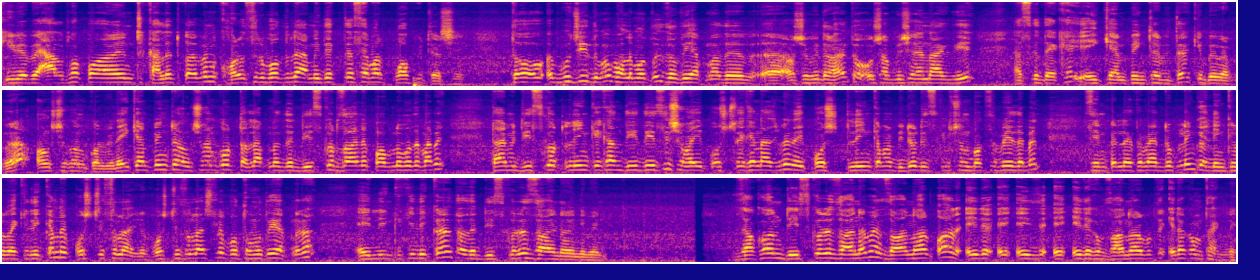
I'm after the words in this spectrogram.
কীভাবে আলফা পয়েন্ট কালেক্ট করবেন, খরচের বদলে আমি দেখতেছি আমার প্রফিট আসে। তো বুঝিয়ে দেবো ভালো মতো যদি আপনাদের অসুবিধা হয়। তো ওসব বিষয়ে না গিয়ে আজকে দেখাই এই ক্যাম্পিংটার ভিতরে কীভাবে আপনারা অংশগ্রহণ করবেন। এই ক্যাম্পিংটা অংশগ্রহণ করতে হলে আপনাদের ডিসকোড জয়েনের প্রবলেম হতে পারে। তাই আমি ডিসকোড লিঙ্ক এখানে দিয়ে দিয়েছি। সবাই পোস্ট এখানে আসবেন। এই পোস্ট লিঙ্ক আমার ভিডিও ডিসক্রিপশন বক্সে পেয়ে যাবেন। সিম্পল একটা অ্যাড্রপ লিঙ্ক ওই লিঙ্কের উপরে ক্লিক করলে পোস্টে চলে আসবে। পোস্টে চলে আসলে প্রথমতই আপনারা এই লিঙ্কে ক্লিক করে তাদের ডিসকোরে জয়েন হয়ে নেবেন। যখন ডিসকোরে জয়েন হবেন জয়েন হওয়ার পর এই এই যে এইরকম জয়েন হওয়ার পর এরকম থাকবে।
